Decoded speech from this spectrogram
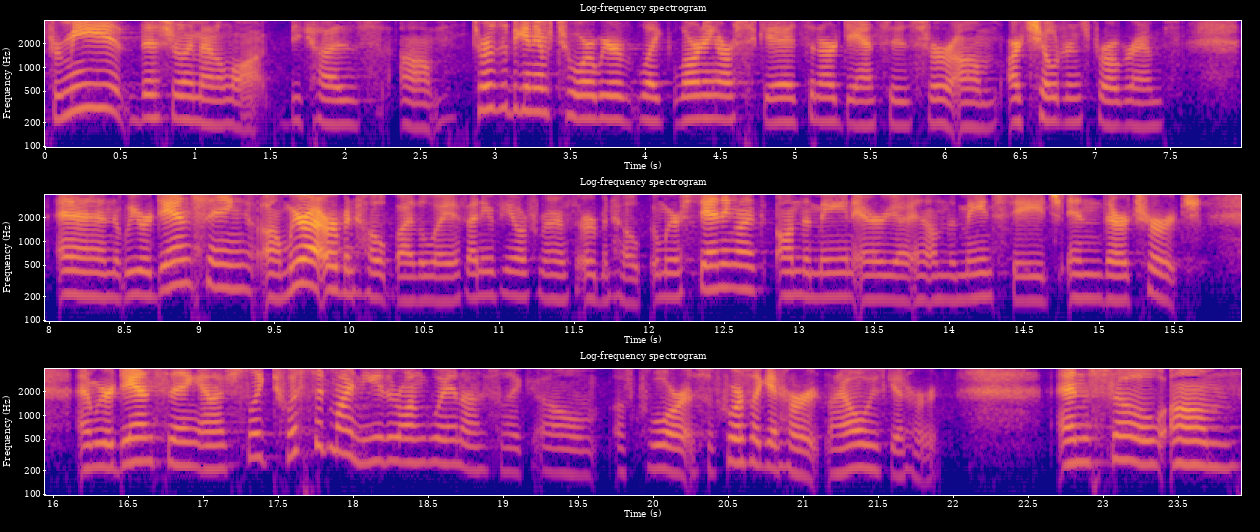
For me, this really meant a lot because um, towards the beginning of tour, we were like learning our skits and our dances for um, our children's programs, and we were dancing. Um, we were at Urban Hope, by the way, if any of you are familiar with Urban Hope, and we were standing like on the main area and on the main stage in their church, and we were dancing, and I just like twisted my knee the wrong way, and I was like, oh, of course, of course I get hurt. I always get hurt, and so um,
